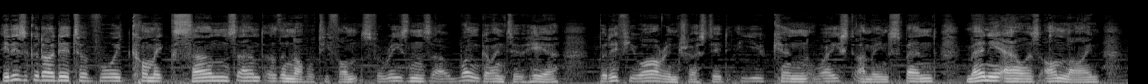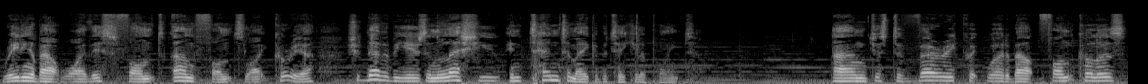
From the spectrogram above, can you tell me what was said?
It is a good idea to avoid Comic Sans and other novelty fonts for reasons I won't go into here, but if you are interested, you can waste, I mean spend, many hours online reading about why this font and fonts like Courier should never be used unless you intend to make a particular point. And just a very quick word about font colours.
